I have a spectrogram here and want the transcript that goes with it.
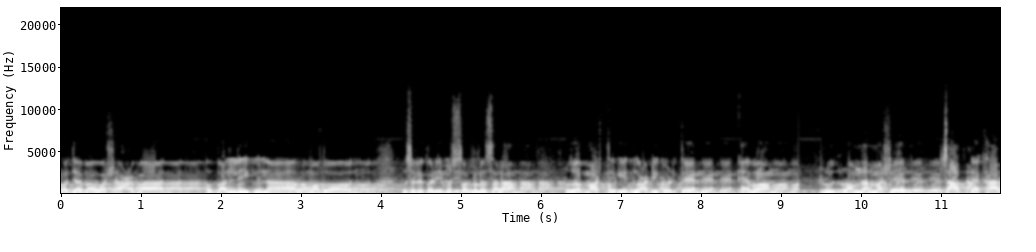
রজাবা ওয়া শাবান ও বাল্লিগনা রমাদান। রাসূল করিম সাল্লাল্লাহু সাল্লাম রজব মাস থেকে দোয়াটি করতেন এবং রমজান মাসের চাঁদ দেখার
